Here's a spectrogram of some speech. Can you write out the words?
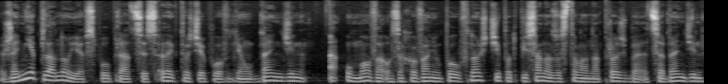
że nie planuje współpracy z elektrociepłownią Będzin, a umowa o zachowaniu poufności podpisana została na prośbę EC Będzin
